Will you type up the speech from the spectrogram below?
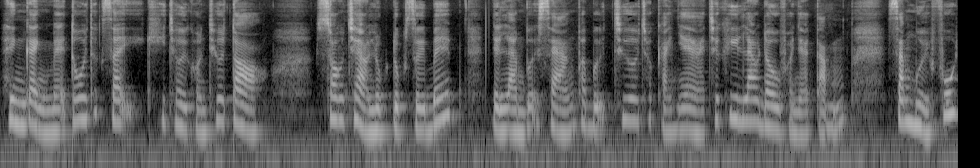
Hình cảnh mẹ tôi thức dậy khi trời còn chưa tỏ. Song chảo lục đục dưới bếp để làm bữa sáng và bữa trưa cho cả nhà trước khi lao đầu vào nhà tắm. Xăm 10 phút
